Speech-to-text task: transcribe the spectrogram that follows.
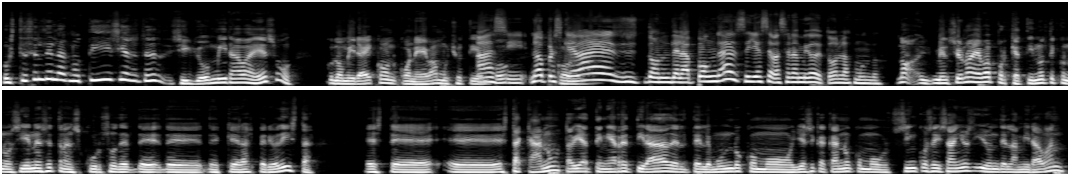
usted es el de las noticias. usted-". Si yo miraba eso, lo miré con, con Eva mucho tiempo. Ah, sí. No, pero es con- que Eva, donde la pongas, ella se va a hacer amigo de todo el mundo. No, menciono a Eva porque a ti no te conocí en ese transcurso de, de- de- de que eras periodista. Este, eh, esta Cano todavía tenía retirada del Telemundo como Jessica Cano como 5 o 6 años y donde la miraban,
